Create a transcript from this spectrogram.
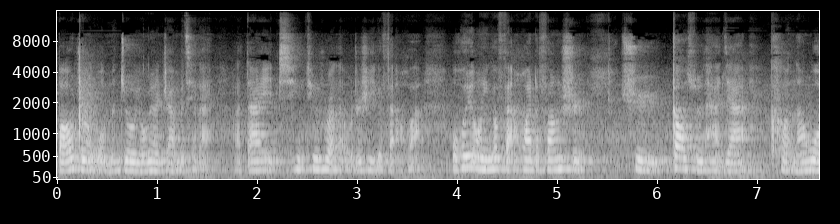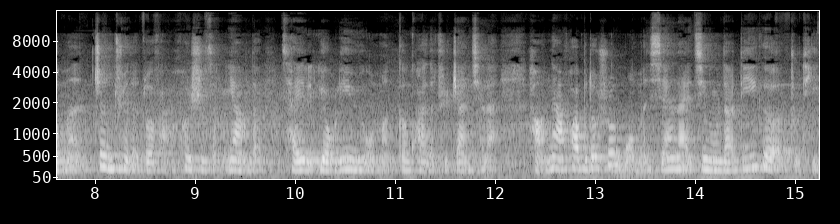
保准我们就永远站不起来啊？大家也听听出来了，我这是一个反话，我会用一个反话的方式去告诉大家，可能我们正确的做法会是怎么样的，才有利于我们更快的去站起来。好。那话不多说，我们先来进入到第一个主题。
